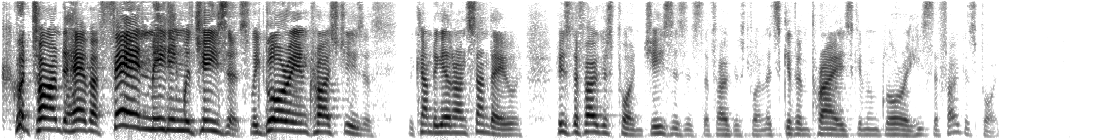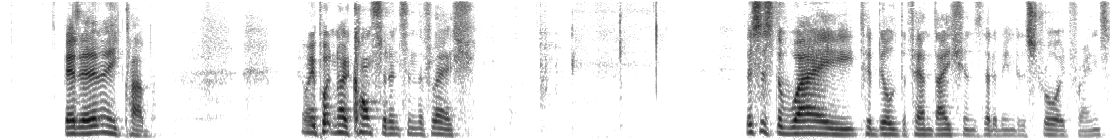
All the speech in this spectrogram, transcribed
Good time to have a fan meeting with Jesus. We glory in Christ Jesus. We come together on Sunday. Who's the focus point? Jesus is the focus point. Let's give him praise, give him glory. He's the focus point. Better than any club. And we put no confidence in the flesh. This is the way to build the foundations that have been destroyed, friends.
